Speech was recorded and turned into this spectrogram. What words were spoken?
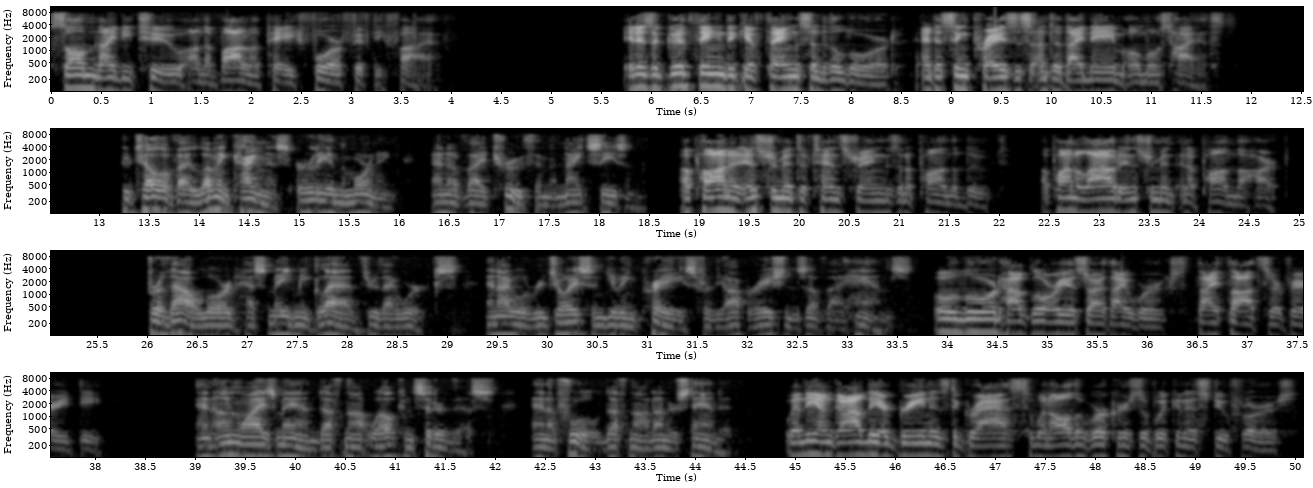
Psalm 92 on the bottom of page 455. It is a good thing to give thanks unto the Lord, and to sing praises unto thy name, O Most Highest. To tell of thy loving kindness early in the morning, and of thy truth in the night season. Upon an instrument of ten strings, and upon the lute, upon a loud instrument, and upon the harp. For thou, Lord, hast made me glad through thy works and I will rejoice in giving praise for the operations of thy hands. O Lord, how glorious are thy works! Thy thoughts are very deep. An unwise man doth not well consider this, and a fool doth not understand it. When the ungodly are green as the grass, when all the workers of wickedness do flourish,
